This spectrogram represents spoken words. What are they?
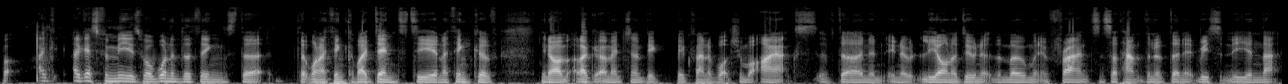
But I, I guess for me as well, one of the things that, that when I think of identity and I think of, you know, like I mentioned, I'm a big big fan of watching what Ajax have done, and you know, Lyon are doing it at the moment in France, and Southampton have done it recently, and that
